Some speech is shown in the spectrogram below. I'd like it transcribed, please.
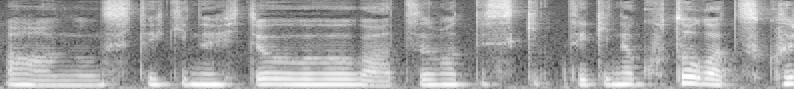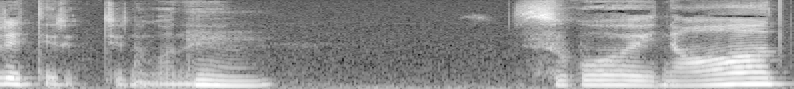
あの素敵な人が集まって好き的なことが作れてるっていうのがね、うん。すごいなーっ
